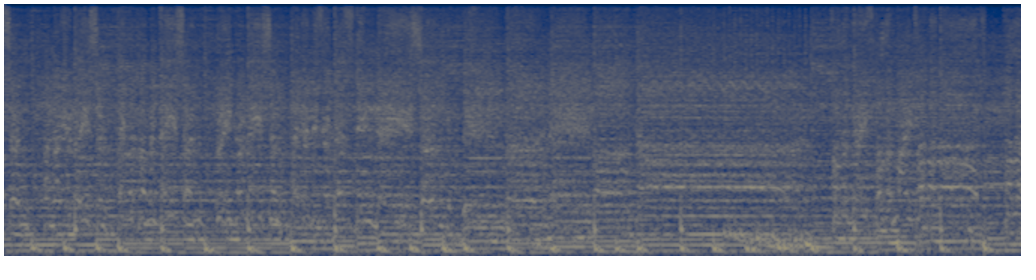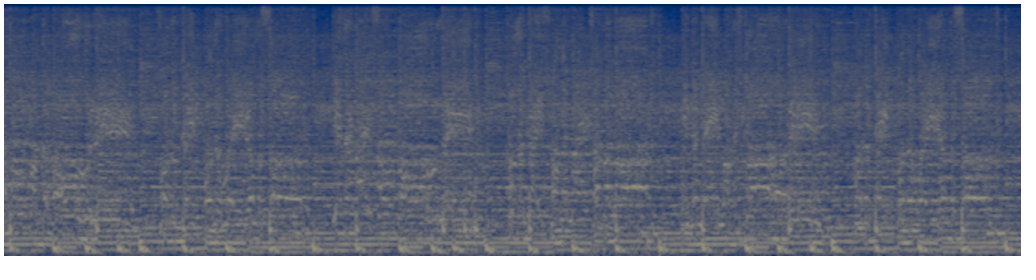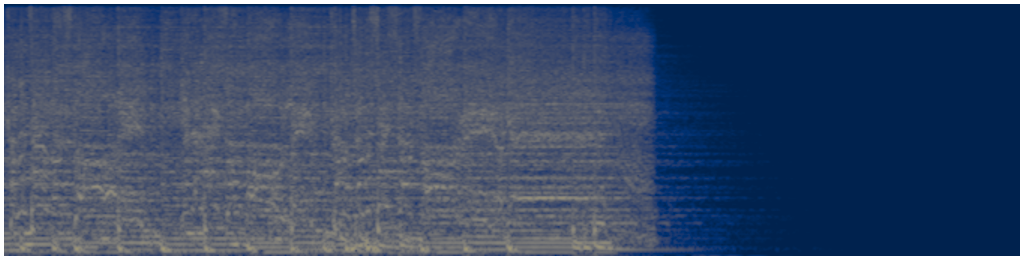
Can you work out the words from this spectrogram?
Annihilation, annihilation, implementation, reincarnation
